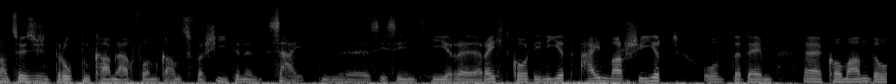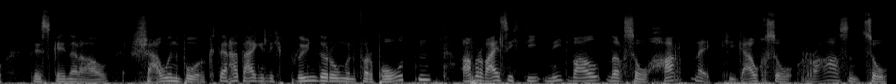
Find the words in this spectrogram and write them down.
französischen Truppen kamen auch von ganz verschiedenen Seiten. Äh, sie sind hier äh, recht koordiniert einmarschiert unter dem äh, Kommando des General Schauenburg. Der hat eigentlich Plünderungen verboten, aber weil sich die Nidwaldner so hartnäckig, auch so rasend, so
